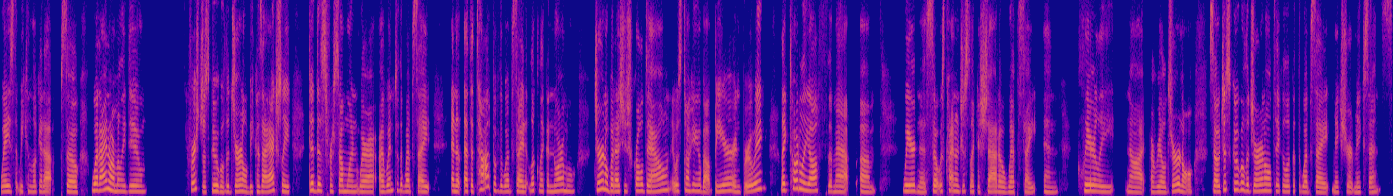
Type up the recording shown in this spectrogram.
ways that we can look it up. So what I normally do, first just Google the journal because I actually did this for someone where I went to the website and at the top of the website, it looked like a normal journal, but as you scroll down, it was talking about beer and brewing, like totally off the map um, weirdness. So it was kind of just like a shadow website and clearly not a real journal. So just Google the journal, take a look at the website, make sure it makes sense.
